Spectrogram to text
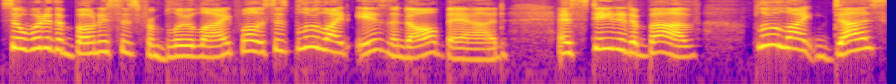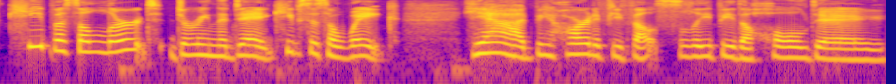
So, what are the bonuses from blue light? Well, it says blue light isn't all bad. As stated above, blue light does keep us alert during the day, keeps us awake. Yeah, it'd be hard if you felt sleepy the whole day.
